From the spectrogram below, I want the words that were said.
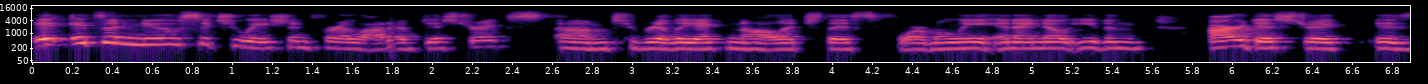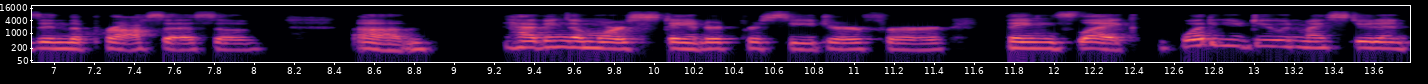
It, it's a new situation for a lot of districts um, to really acknowledge this formally. And I know even our district is in the process of um, having a more standard procedure for things like what do you do when my student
